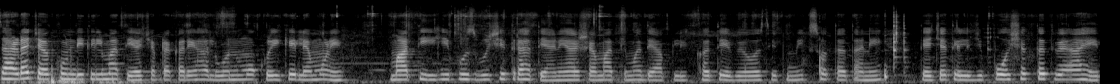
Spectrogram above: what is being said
झाडाच्या कुंडीतील माती अशा प्रकारे हलवून मोकळी केल्यामुळे माती ही भुसभुशीत राहते आणि अशा मातीमध्ये आपली खते व्यवस्थित मिक्स होतात आणि त्याच्यातील जी पोषक तत्वे आहेत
